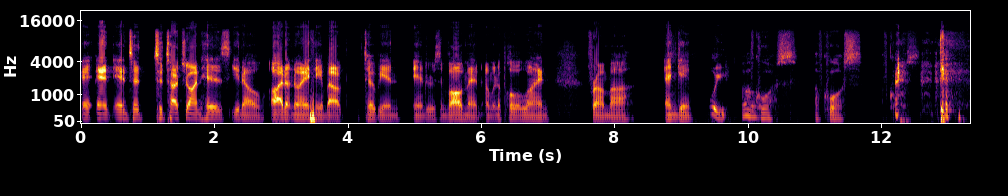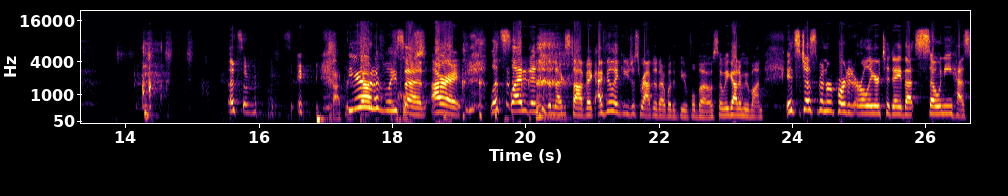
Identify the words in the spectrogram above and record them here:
and, and and to to touch on his, you know, oh, I don't know anything about Tobey and Andrew's involvement. I'm going to pull a line from uh, Endgame. Oy. Of Oh. course, of course, of course. That's amazing. Beautifully said. All right, let's slide it into the next topic. I feel like you just wrapped it up with a beautiful bow, so we got to move on. It's just been reported earlier today that Sony has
